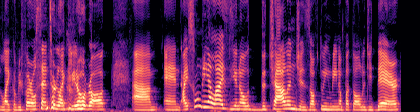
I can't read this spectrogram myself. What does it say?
like a referral center like Little Rock. Um, and I soon realized, you know, the challenges of doing renal pathology there.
